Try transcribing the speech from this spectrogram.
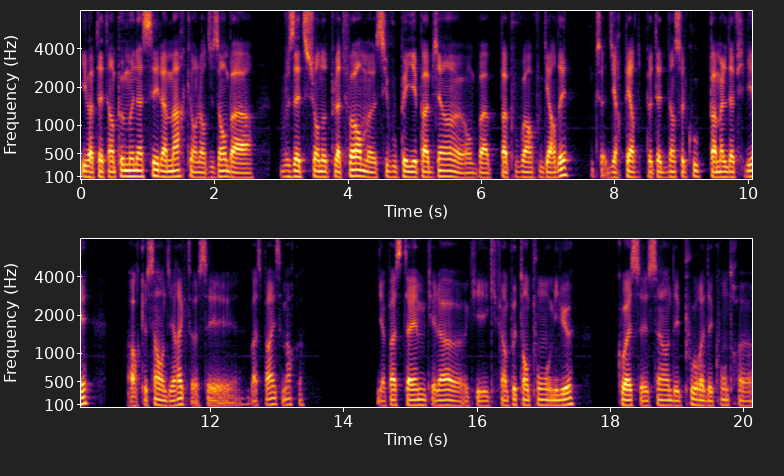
Il va peut-être un peu menacer la marque en leur disant bah, vous êtes sur notre plateforme, si vous payez pas bien, on va pas pouvoir vous garder. Donc ça veut dire perdre peut-être d'un seul coup pas mal d'affiliés. Alors que ça en direct, c'est bah, pareil, c'est mort quoi. Il n'y a pas Stam qui est là, euh, qui, qui, fait un peu tampon au milieu. Quoi, c'est un des pour et des contre. Euh.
